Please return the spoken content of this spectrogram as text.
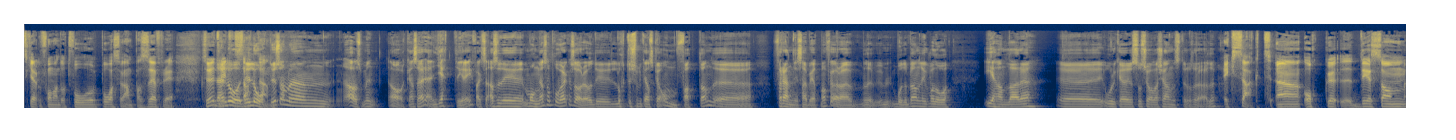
ska, får man då två år på sig att anpassa sig efter det. Så det, det, lå, det låter ju som en, ja, som en, ja, kan säga det, en jättegrej faktiskt. Alltså det är många som påverkas av det och det låter som ett ganska omfattande förändringsarbete man får göra. Både bland vadå, e-handlare, Eh, olika sociala tjänster och sådär, eller? Exakt. Uh, och det som,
